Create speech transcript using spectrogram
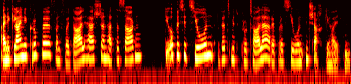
Eine kleine Gruppe von Feudalherrschern hat das Sagen, die Opposition wird mit brutaler Repression in Schach gehalten.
